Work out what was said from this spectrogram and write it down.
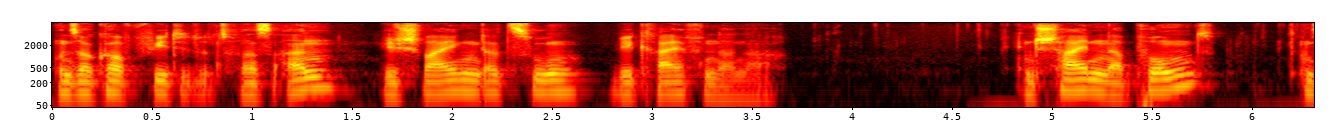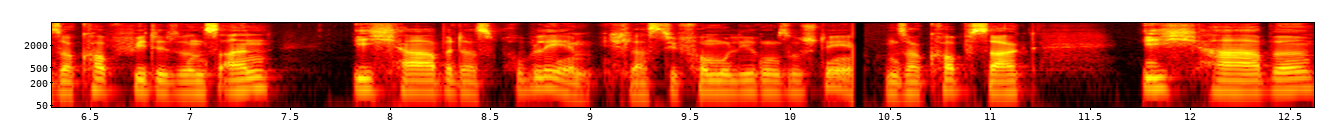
Unser Kopf bietet uns was an, wir schweigen dazu, wir greifen danach. Entscheidender Punkt, unser Kopf bietet uns an, ich habe das Problem. Ich lasse die Formulierung so stehen. Unser Kopf sagt, ich habe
